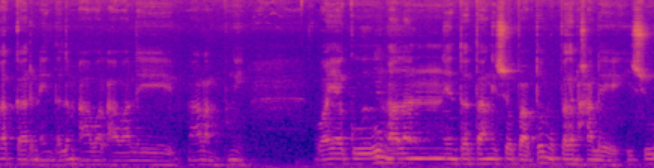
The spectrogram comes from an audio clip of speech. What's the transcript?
Bakarin ing dalem awal-awale malam bengi. Wayaku malan ento tangi sapa Abdul mubaran khale isu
